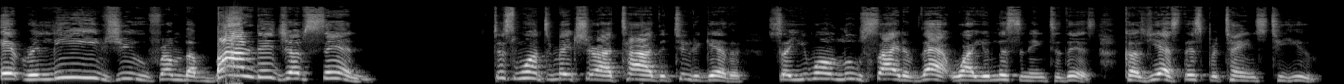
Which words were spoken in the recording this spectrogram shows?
it relieves you from the bondage of sin. Just want to make sure I tied the two together so you won't lose sight of that while you're listening to this. Because, yes, this pertains to you.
